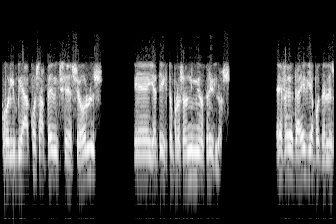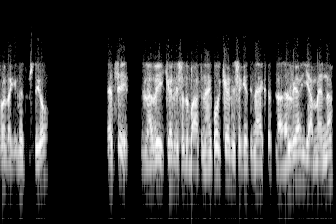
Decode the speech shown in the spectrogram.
ο Ολυμπιακός απέδειξε σε όλους ε, γιατί έχει το προσωνύμιο θρύλος. Έφερε τα ίδια αποτελέσματα και με τους δύο, έτσι. Δηλαδή κέρδισε τον Παναθηναϊκό, κέρδισε και την ΑΕΚ Φιλαδέλφια για μένα,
